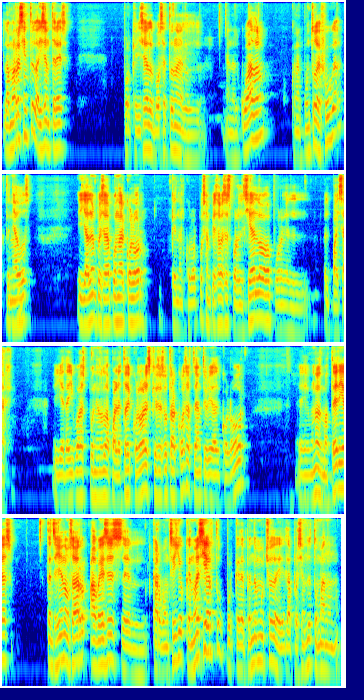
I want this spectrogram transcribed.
La más reciente la hice en 3. Porque hice el boceto en el, en el cuadro, con el punto de fuga, tenía dos. Y ya le empecé a poner color. Que en el color pues empieza a veces por el cielo, por el, el paisaje. Y ya de ahí vas poniendo la paleta de colores, que esa es otra cosa, te dan teoría del color, eh, unas materias te enseñan a usar a veces el carboncillo, que no es cierto, porque depende mucho de la presión de tu mano, ¿no?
